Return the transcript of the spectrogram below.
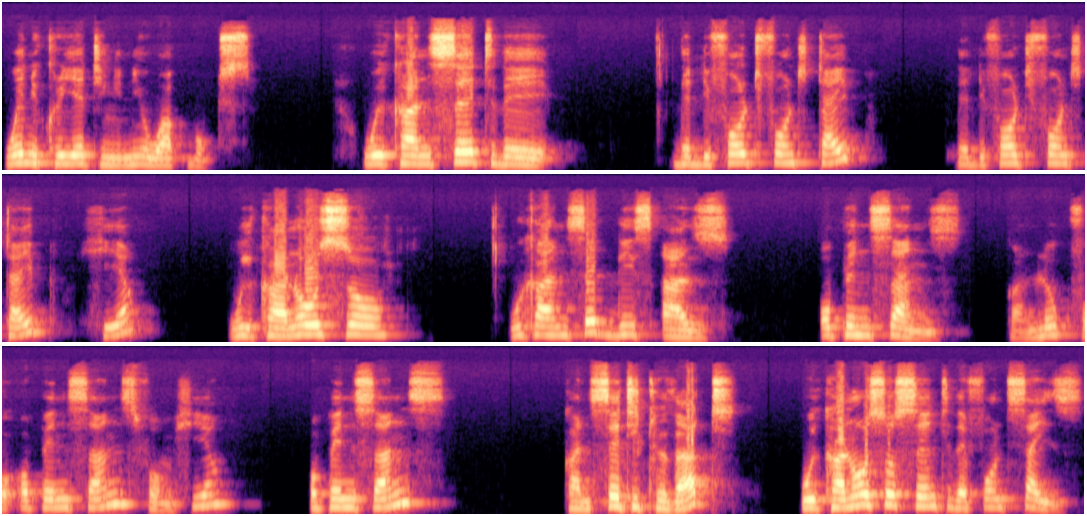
when creating a new workbooks. We can set the the default font type the default font type here. We can also we can set this as open sans. Can look for open sans from here. Open sans can set it to that. We can also set the font size.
